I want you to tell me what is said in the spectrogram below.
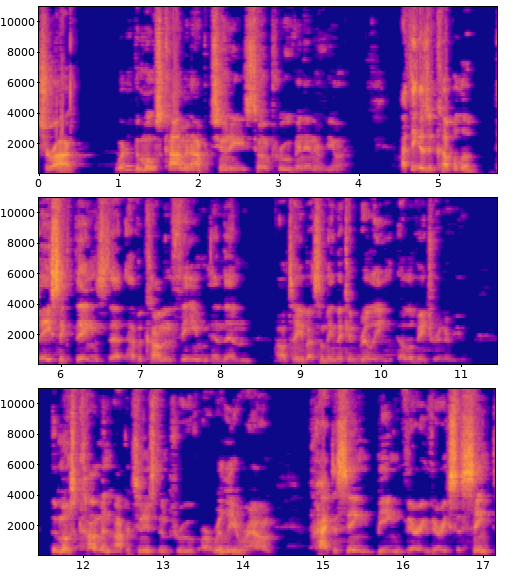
Chirag, what are the most common opportunities to improve in interviewing? I think there's a couple of basic things that have a common theme, and then I'll tell you about something that can really elevate your interview. The most common opportunities to improve are really around practicing being very, very succinct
